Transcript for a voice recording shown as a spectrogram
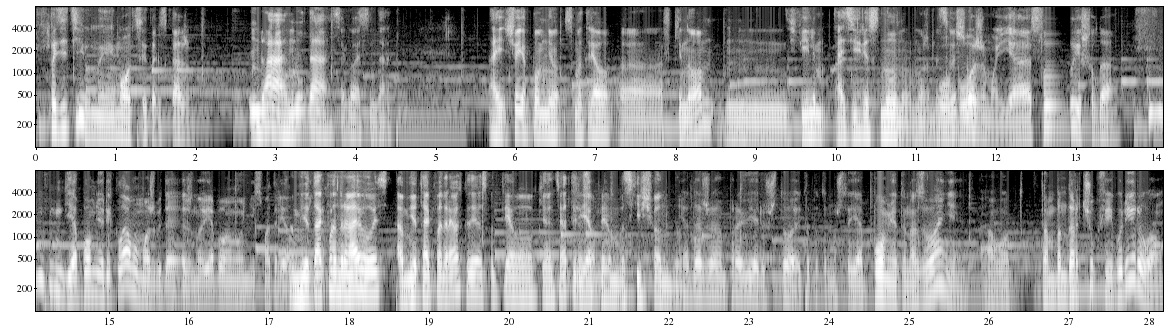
позитивные эмоции, так скажем. Да, ну да, согласен, да. А еще я помню, смотрел э, в кино м, фильм Азирис Нуну, может быть, О, слышал? боже мой, я слышал, да. Я помню рекламу, может быть, даже, но я, по-моему, не смотрел. Мне так понравилось, а мне так понравилось, когда я смотрел его в кинотеатре, я прям восхищен был. Я даже проверю, что это, потому что я помню это название, а вот там Бондарчук фигурировал.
